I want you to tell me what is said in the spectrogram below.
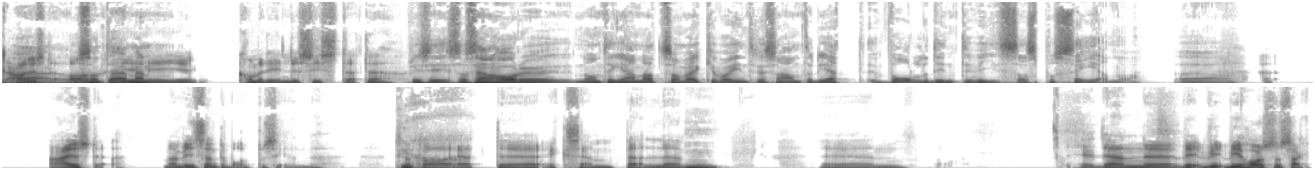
Ja, just det. Eh, Ja, och sånt där. Men- I, i komedin Lysistete. precis, och sen har du någonting annat som verkar vara intressant och det är att våld inte visas på scen. Va? Eh, Ja, just det. Man visar inte våld på scen. Kan ta ett eh, exempel. Mm. Ehm, Den, eh, vi, vi, vi har som sagt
